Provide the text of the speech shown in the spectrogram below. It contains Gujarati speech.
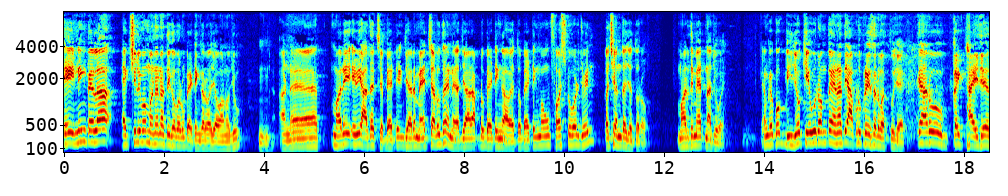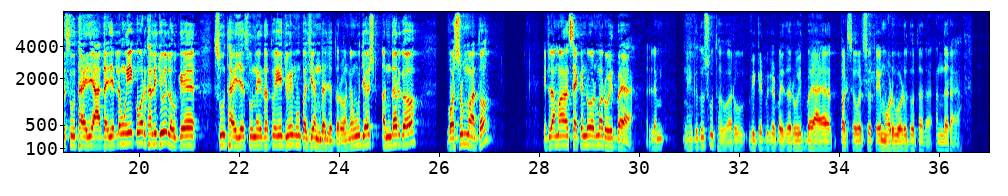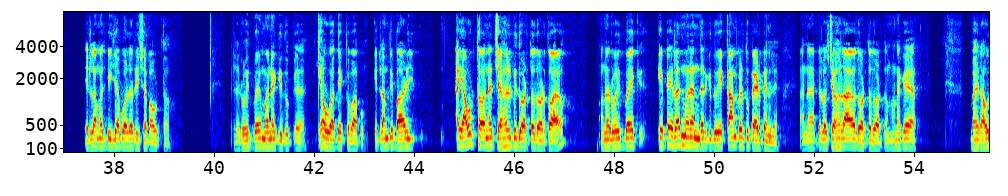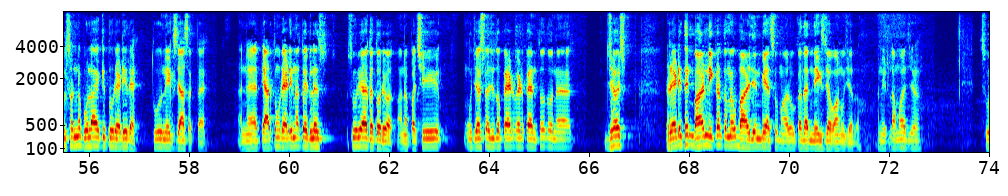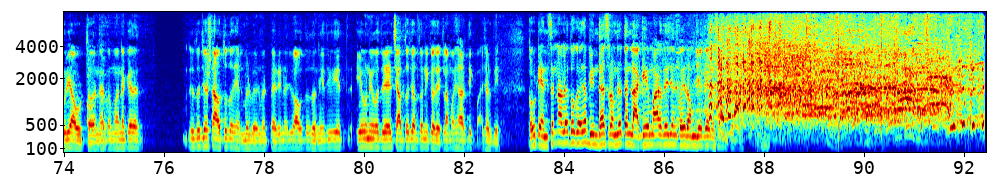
એ ઇનિંગ પહેલા એકચ્યુઅલીમાં મને નથી ખબર હું બેટિંગ કરવા જવાનો છું. અને મારી એવી આદત છે બેટિંગ જ્યારે મેચ ચાલુ થાય ને જ્યારે આપણું બેટિંગ આવે તો બેટિંગમાં હું ફર્સ્ટ ઓવર જોઈને પછી અંદર જતો રહું. મારાથી મેચ ના જોવે કેમ કે કોઈક બીજો કેવું રમતો એનાથી આપણું પ્રેશર વધતું જાય. કે સારું કંઈક થાય છે શું થાય છે આ થાય છે એટલે હું એક ઓવર ખાલી જોઈ લઉં કે શું થાય છે શું નહીં થતું એ જોઈને હું પછી અંદર જતો રહું. અને હું જસ્ટ અંદર ગયો વોશરૂમમાં હતો એટલામાં સેકન્ડ ઓવરમાં રોહિતભાઈ આવ્યા એટલે મેં કીધું, શું થયું? મારું વિકેટ વિકેટ પછી રોહિતભાઈ આયા પરસો વરસો તે મોડું વડું ધોતા હતા, અંદર આવ્યા એટલામાં જ બીજા બોલર રિષભ આઉટ થયો. એટલે રોહિતભાઈ મને કીધું કે, ક્યાં હુઆ? દેખ તો બાપુ. એટલામાંથી બહાર આઉટ થયો અને ચહલ બી દોડતો દોડતો આવ્યો અને રોહિતભાઈ એ પહેલાં જ મને અંદર કીધું, એક કામ કર, તું પેડ પહેન લે. અને પેલો ચહલ આવ્યો દોડતો દોડતો. મને કે, ભાઈ રાહુલ સરને બોલાય કે તું રેડી રહે? તું નેક્સ્ટ જા શકતા હે. અને ત્યાર તો હું રેડી નતો એટલે સૂર્ય ગતો રહ્યો. અને પછી હું જસ્ટ હજુ તો પેડ વેડ પહેરતો હતો ને જસ્ટ રેડી થઈને બહાર નીકળતો મેં હું બહાર જઈને બેસું મારું. કદાચ નેક્સ્ટ જવાનું છે તો. અને એટલામાં જ સૂર્ય આઉટ થયો. અને તો મને કે, એ તો જસ્ટ આવતો હતો હેલ્મેટ બેલ્મેટ પહેરીને હજુ આવતો હતો ને હજુ એ એવું ને એવો ચાલતો ચાલતો નીકળ્યો. એટલામાં હાર્દિક પાછળથી કહું ટેન્શન ના લે તો કહે બિંદાસ રમજે, તને લાગે માર દેજે ને પછી રમજે કે શાંતિથી.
